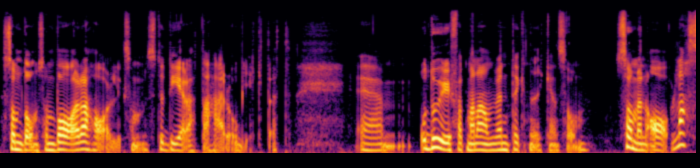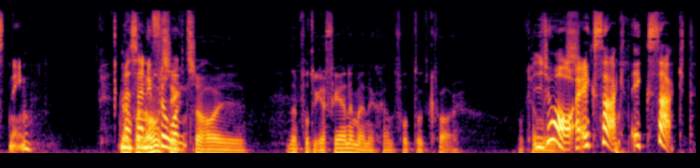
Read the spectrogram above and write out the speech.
Som de som bara har liksom studerat det här objektet. Um, och då är det för att man använder tekniken som, som en avlastning. Men, Men på lång sikt så har ju den fotograferande människan fotot kvar. Ja, exakt, exakt.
